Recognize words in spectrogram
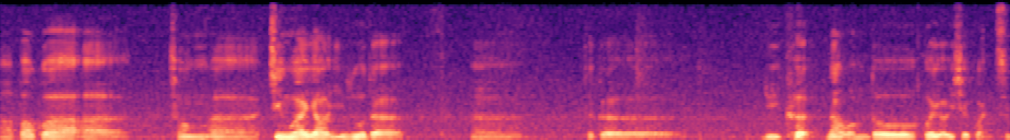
啊，包括呃从呃境外要移入的呃这个旅客，那我们都会有一些管制。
